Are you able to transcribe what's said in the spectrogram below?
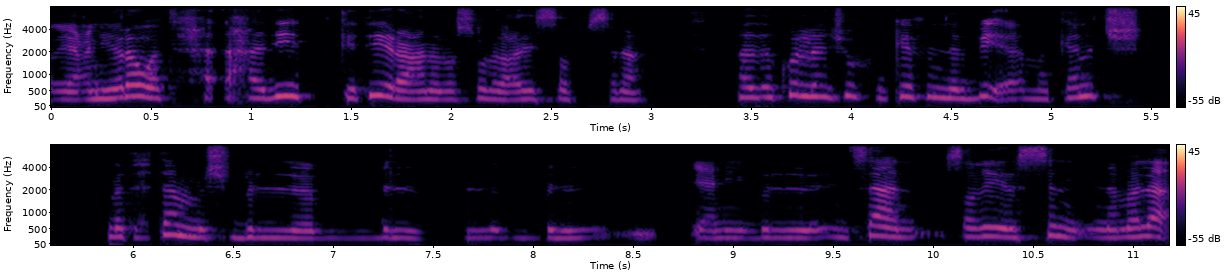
يعني روت أحاديث كثيرة عن الرسول عليه الصلاة والسلام. هذا كله نشوفه كيف إن البيئة ما كانتش ما تهتمش بال, بال... بال... يعني بالإنسان صغير السن إنما لا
